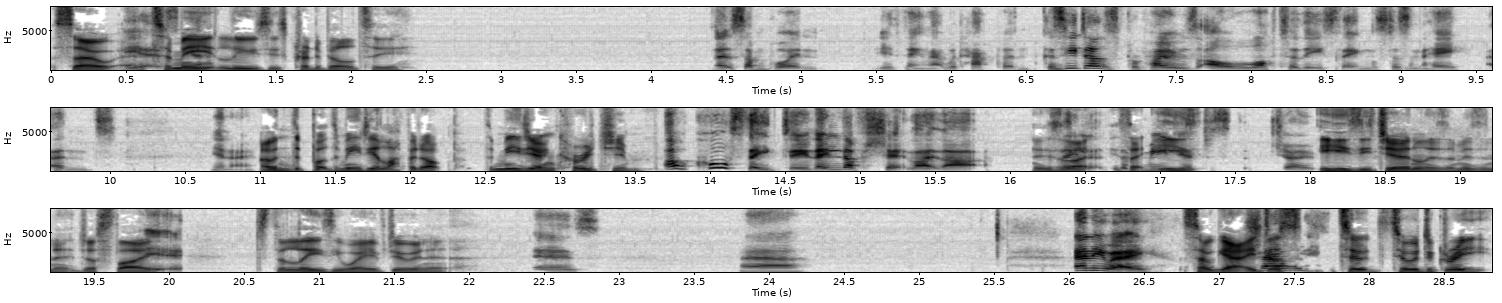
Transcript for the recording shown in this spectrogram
So uh, is, to me, yeah. it loses credibility. At some point, you'd think that would happen because he does propose a lot of these things, doesn't he? And you know, And the, but the media lap it up. The media encourage him. oh, of course they do. They love shit like that. It's They- like the it's like easy, just a joke. easy journalism, isn't it? Just like It just a lazy way of doing it. is. Yeah. Anyway, So yeah, it does we- to to a degree.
